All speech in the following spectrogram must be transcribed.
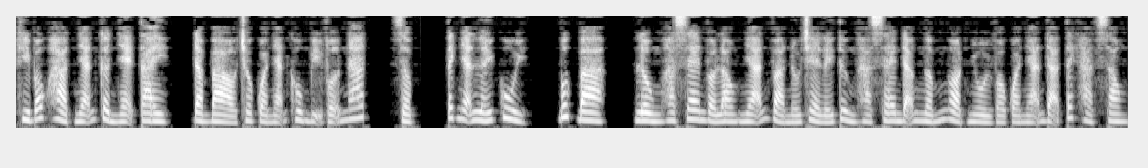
khi bóc hạt nhãn cần nhẹ tay, đảm bảo cho quả nhãn không bị vỡ nát, dập, tách nhãn lấy cùi. Bước 3, lồng hạt sen vào lòng nhãn và nấu chè lấy từng hạt sen đã ngấm ngọt nhồi vào quả nhãn đã tách hạt xong.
